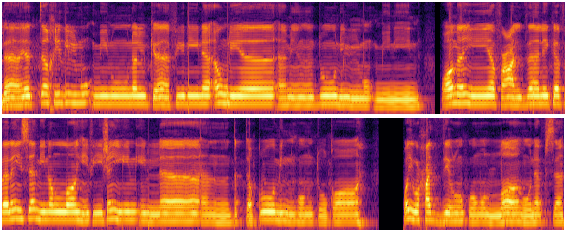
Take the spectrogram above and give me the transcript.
لا يتخذ المؤمنون الكافرين أولياء من دون المؤمنين ومن يفعل ذلك فليس من الله في شيء إلا أن تتقوا منهم تقاه ويحذركم الله نفسه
